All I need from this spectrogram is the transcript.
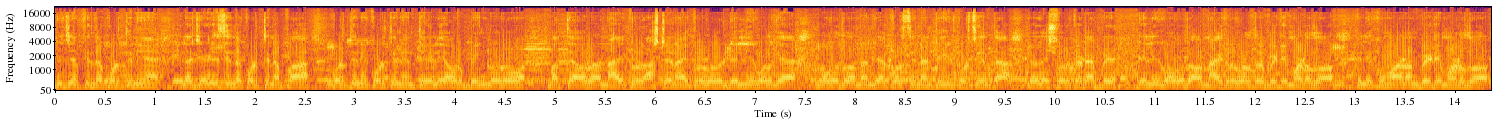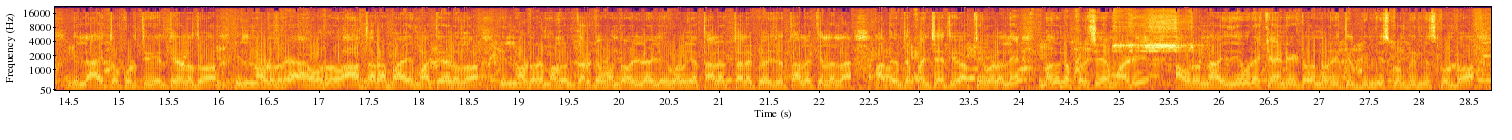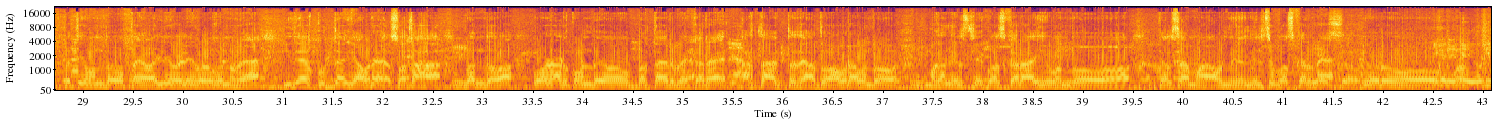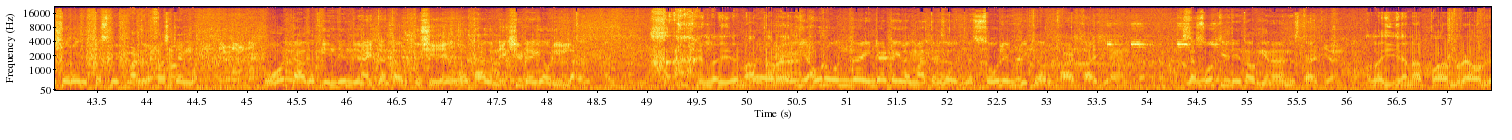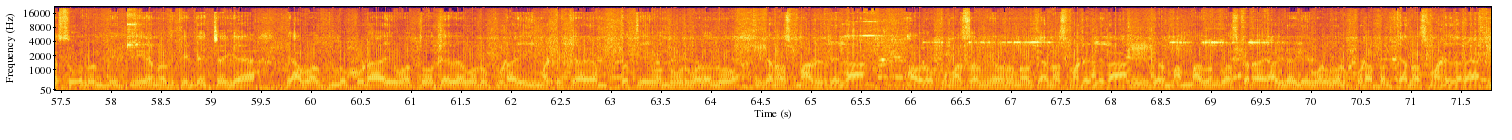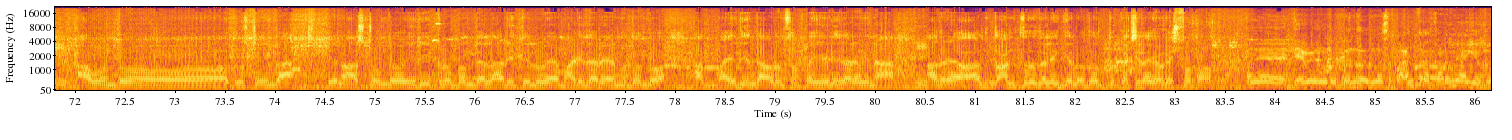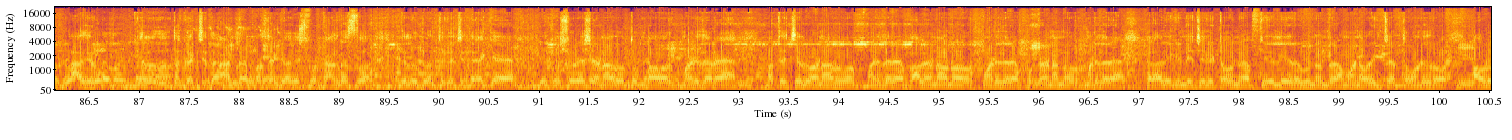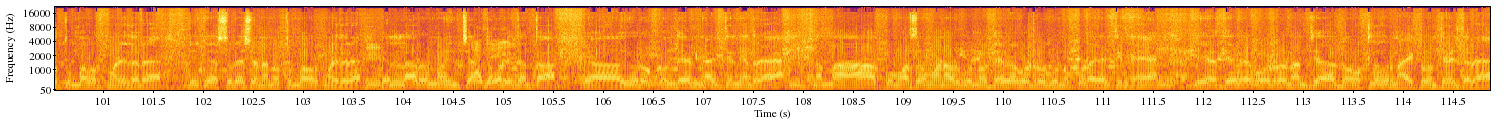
ಬಿ ಜೆ ಪಿಯಿಂದ ಕೊಡ್ತೀನಿ ಇಲ್ಲ ಜೆ ಡಿ ಎಸ್ಸಿಂದ ಕೊಡ್ತೀನಪ್ಪ ಕೊಡ್ತೀನಿ ಕೊಡ್ತೀನಿ ಅಂತ ಹೇಳಿ ಅವರು ಬೆಂಗಳೂರು ಮತ್ತು ಅವರ ನಾಯಕರು ರಾಷ್ಟ್ರೀಯ ನಾಯಕರುಗಳು ಡೆಲ್ಲಿಗಳಿಗೆ ಹೋಗೋದು ನನಗೆ ಕೊಡ್ತೀನಿ ನಾನು ಟಿಕೆಟ್ ಕೊಡ್ತೀನಿ ಅಂತ ಯೋಗೇಶ್ವರ್ ಕಡೆ ಡೆಲ್ಲಿಗೆ ಹೋಗೋದು ಅವ್ರ ನಾಯಕರುಗಳ ಹತ್ರ ಭೇಟಿ ಮಾಡೋದು ಇಲ್ಲಿ ಕುಮಾರಣ್ಣನ ಭೇಟಿ ಮಾಡೋದು ಇಲ್ಲ ಆಯಿತು ಕೊಡ್ತೀವಿ ಅಂತ ಹೇಳೋದು. ಇಲ್ಲಿ ನೋಡಿದ್ರೆ ಅವರು ಆ ಥರ ಬಾಯಿ ಮಾತು ಹೇಳೋದು. ಇಲ್ಲಿ ನೋಡಿದ್ರೆ ಮಗನ ಕರ್ಕೊಬಂದು ಹಳ್ಳಿ ಹಳ್ಳಿಗಳಿಗೆ ತಾಲೂಕು ತಾಲೂಕು ತಾಲೂಕಲ್ಲೆಲ್ಲ ಆದ್ಯಂತ ಪಂಚಾಯತಿ ವ್ಯಾಪ್ತಿಗಳಲ್ಲಿ ಮಗನ ಪರಿಚಯ ಮಾಡಿ ಅವರನ್ನು ಇವರೇ ಕ್ಯಾಂಡಿಡೇಟು ಅನ್ನೋ ರೀತಿಯಲ್ಲಿ ಬಿಂಬಿಸ್ಕೊಂಡು ಬಿಂಬಿಸ್ಕೊಂಡು ಪ್ರತಿಯೊಂದು ಪ ಹಳ್ಳಿ ಹಳ್ಳಿಗಳಿಗೂ ಇದೇ ಖುದ್ದಾಗಿ ಅವರೇ ಸ್ವತಃ ಬಂದು ಓಡಾಡಿಕೊಂಡು ಬರ್ತಾ ಇರಬೇಕಾದ್ರೆ ಅರ್ಥ ಆಗ್ತದೆ. ಅದು ಅವರ ಒಂದು ಮಗ ನಿಲ್ಲಿಸ್ಲಿಕ್ಕೋಸ್ಕರ ಈ ಒಂದು ಕೆಲಸ ಅವ್ರನ್ನ ನಿಲ್ಸೋಕ್ಕೋಸ್ಕರನೇ ಇವರು ಮೀಟ್ ಮಾಡಿದ್ರು. ಫಸ್ಟ್ ಟೈಮ್ ಓಟ್ ಆಗೋದಕ್ಕೆ ಹಿಂದಿನ ದಿನ ಇದ್ದಂತ ಅವ್ರ ಖುಷಿ. ಓಟ್ ಆಗ ನೆಕ್ಸ್ಟ್ ಡೇಗೆ ಅವ್ರು ಇಲ್ಲ. ಇಲ್ಲ ಏನು ಆ ಥರ ಅವರು ಒಂದು ಇಂಡಿಯಾ ಆಗಿ ಮಾತಾಡೋದು ಸೋಲಿನ ಭೀತಿ ಅವ್ರು ಕಾಡ್ತಾ ಇದೆಯಾ? ಇಲ್ಲ ಅವ್ರಿಗೆ ಏನೋ ಅನ್ನಿಸ್ತಾ ಇದೆಯಾ ಅಲ್ಲ ಏನಪ್ಪ ಅಂದರೆ ಅವ್ರಿಗೆ ಸೋಲನ್ ಭೀತಿ ಅನ್ನೋದಕ್ಕಿಂತ ಹೆಚ್ಚಾಗಿ ಯಾವಾಗಲೂ ಕೂಡ ಇವತ್ತು ದೇವೇಗೌಡರು ಕೂಡ ಈ ಮಟ್ಟಕ್ಕೆ ಪ್ರತಿ ಒಂದು ಊರುಗಳಲ್ಲೂ ಕ್ಯಾನ್ವಾಸ್ ಮಾಡಿರಲಿಲ್ಲ. ಅವರು ಕುಮಾರಸ್ವಾಮಿ ಅವರು ಕ್ಯಾನ್ವಾಸ್ ಮಾಡಿರಲಿಲ್ಲ. ಇವ್ರ ಮೊಮ್ಮಗನಿಗೋಸ್ಕರ ಹಳ್ಳಿಗಳಿಗಳು ಕೂಡ ಬಂದು ಕ್ಯಾನ್ವಾಸ್ ಮಾಡಿದ್ದಾರೆ. ಆ ಒಂದು ದೃಷ್ಟಿಯಿಂದ ಏನೋ ಅಷ್ಟೊಂದು ಹಿರಿಯಕರು ಬಂದು ಎಲ್ಲ ರೀತಿಯಲ್ಲೂ ಮಾಡಿದ್ದಾರೆ ಅನ್ನೋದೊಂದು ಅದು ಭಯದಿಂದ ಅವ್ರು ಸ್ವಲ್ಪ ಹೇಳಿದ್ದಾರೆ ವಿನ. ಆದರೆ ಅಂತ ಅಂತರದಲ್ಲಿ ಗೆಲ್ಲೋದಂತೂ ಖಚಿತ ಯೋಗೇಶ್ವರ್. ಅಂದರೆ ದೇವೇಗೌಡರು ಬಂದ್ರೆ ಇನ್ನೂ ಸ್ವಲ್ಪ ಅಂತರ ಕಡಿಮೆ ಆಗಿರ್ಬೋದು. ಗೆಲ್ಲೋದಂತೂ ಖಚಿತ. ಹಂಡ್ರೆಡ್ ಪರ್ಸೆಂಟ್ ಯೋಗೇಶ್ವರ್ ಕಾಂಗ್ರೆಸ್ ಗೆಲ್ಲೋದಂತೂ ಖಚಿತ. ಯಾಕೆ? ಡಿ ಕೆ ಸುರೇಶ್ ಅಣ್ಣವರು ತುಂಬ ವರ್ಕ್ ಮಾಡಿದ್ದಾರೆ. ಮತ್ತು ಚೆಲುವಣ್ಣವರು ವರ್ಕ್ ಮಾಡಿದ್ದಾರೆ. ಬಾಲಣ್ಣವರು ವರ್ಕ್ ಮಾಡಿದ್ದಾರೆ. ಪುಟ್ಟಣ್ಣನ ವರ್ಕ್ ಮಾಡಿದ್ದಾರೆ. ಎಲ್ಲದಕ್ಕಿಂತ ಹೆಚ್ಚಾಗಿ ಟೌನ್ ವ್ಯಾಪ್ತಿಯಲ್ಲಿ ರಘುನಂದ ರಾಮಣ್ಣ ಅವರು ಇನ್ಚಾರ್ಜ್ ತೊಗೊಂಡಿದ್ರು. ಅವರು ತುಂಬ ವರ್ಕ್ ಮಾಡಿದ್ದಾರೆ. ಡಿ ಕೆ ಸುರೇಶ್ ಅಣ್ಣನು ತುಂಬ ವರ್ಕ್ ಮಾಡಿದ್ದಾರೆ. ಎಲ್ಲರೂ ಇನ್ಚಾರ್ಜ್ ತೊಗೊಂಡಿದ್ದಂಥ ಇವರು ಒಂದೇನು ಹೇಳ್ತೀನಿ ಅಂದರೆ ನಮ್ಮ ಕುಮಾರಸ್ವಾಮಣ್ಣವ್ರಿಗೂ ದೇವೇಗೌಡರಿಗೂ ಕೂಡ ಹೇಳ್ತೀನಿ. ದೇವೇಗೌಡರು ನನ್ನ ಜ ಒಕ್ಲುಗುರು ನಾಯಕರು ಅಂತ ಹೇಳ್ತಾರೆ.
